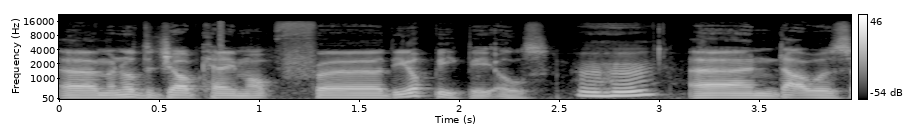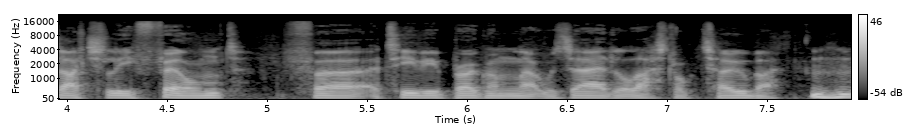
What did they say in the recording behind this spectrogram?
um, another job came up for the Upbeat Beatles, mm-hmm. and that was actually filmed for a TV program that was aired last October. Mm-hmm.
